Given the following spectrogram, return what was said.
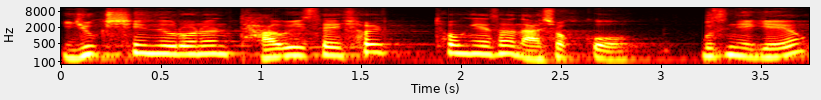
육신으로는 다윗의 혈통에서 나셨고 무슨 얘기예요?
